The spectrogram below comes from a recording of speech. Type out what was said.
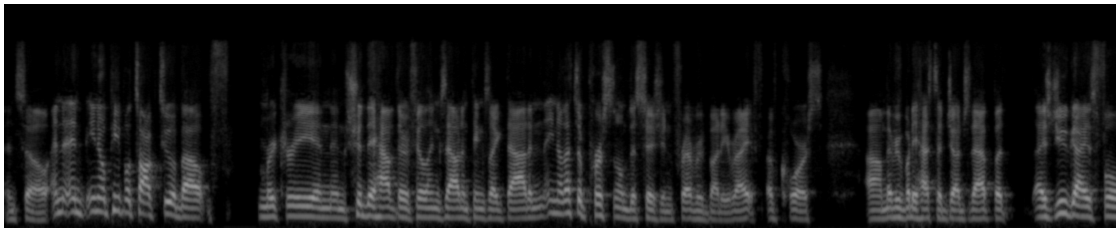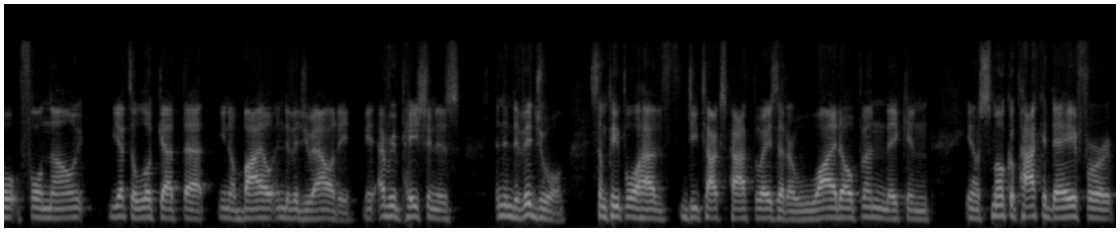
And so, and and you know, people talk too about mercury and should they have their fillings out and things like that. And you know, that's a personal decision for everybody, right? Of course, um, everybody has to judge that. But as you guys full full know, you have to look at that. You know, bio individuality. Every patient is an individual. Some people have detox pathways that are wide open. They can you know smoke a pack a day for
